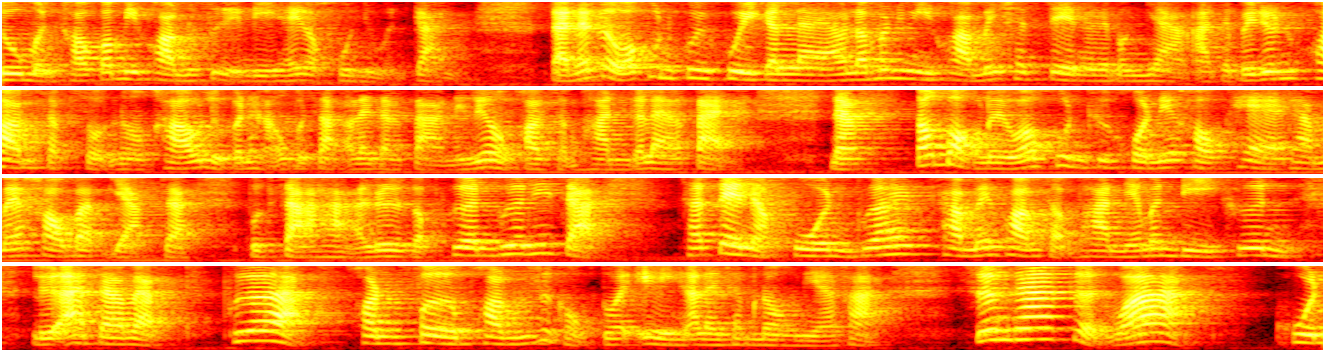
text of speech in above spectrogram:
ดูเหมือนเขาก็มีความรู้สึกดีให้กับคุณอยู่เหมือนกัน แต่ถ้าเกิดว่าคุณคุยคุยๆกันแล้ว แล้วมันมีความไม่ชัดเจนอะไรบางอย่าง อาจจะไปด้วยความสับสนของเขา หรือปัญหาอุปสรรคอะไรต่างๆ ในเรื่องของความสัมพันธ์ก็แล้วแต่นะ ต้องบอกเลยว่าคุณคือคนที่เขาแคร์ทำให้เขาแบบอยากจะปรึกษาหารือกับเพื่อนเพื่อที่จะ ชัดเจนอะคุณเพื่อให้ทำให้ความสัมพันธ์เนี้ยมันดีขึ้น หรืออาจจะแบบเพื่อคอนเฟิร์มความรู้สึกของตัวเองอะไรทำนองเนี้ยค่ะ ซึ่งถ้าเกิดว่าคุณ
